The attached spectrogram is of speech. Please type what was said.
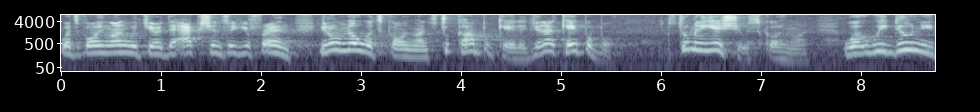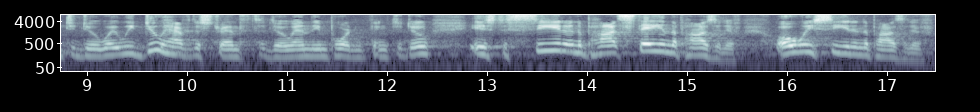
what's going on with your the actions of your friend. You don't know what's going on. It's too complicated. You're not capable. There's too many issues going on. What we do need to do, what we do have the strength to do, and the important thing to do, is to see it in the po- stay in the positive. Always see it in the positive.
